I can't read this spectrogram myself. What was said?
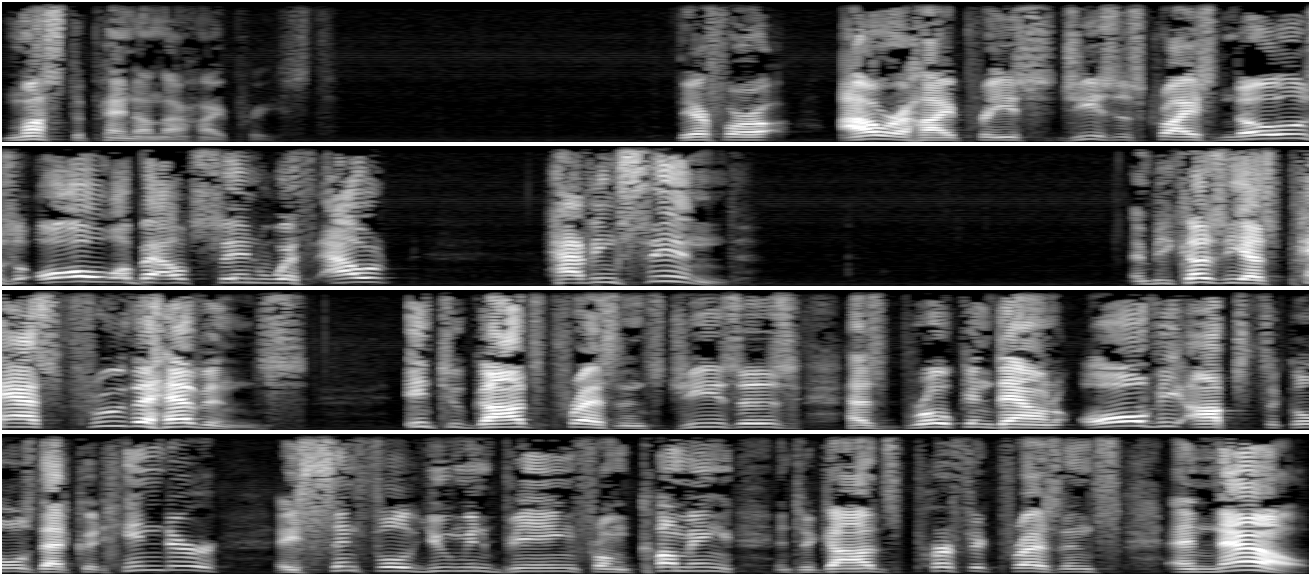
must depend on our high priest. Therefore, our high priest, Jesus Christ, knows all about sin without having sinned. And because he has passed through the heavens into God's presence, Jesus has broken down all the obstacles that could hinder a sinful human being from coming into God's perfect presence. And now,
